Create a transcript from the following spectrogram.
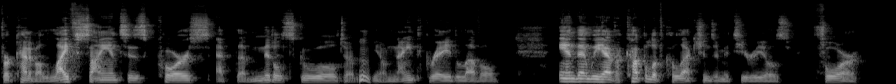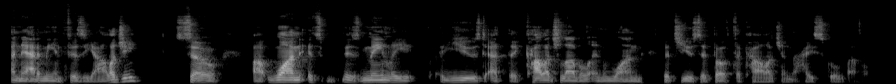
for kind of a life sciences course at the middle school to hmm. you know ninth grade level, and then we have a couple of collections of materials for anatomy and physiology. So uh, one is, is mainly used at the college level and one that's used at both the college and the high school level.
